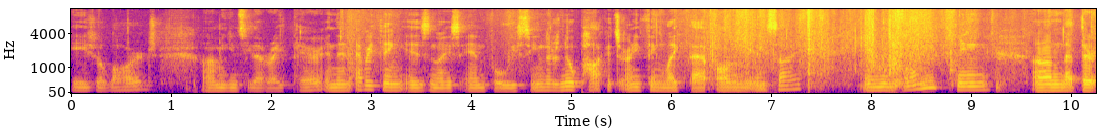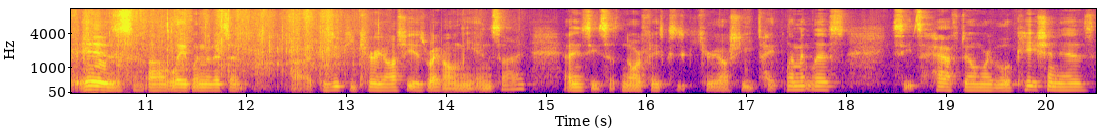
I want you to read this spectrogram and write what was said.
Asia large. Um, you can see that right there. And then everything is nice and fully seamed. There's no pockets or anything like that on the inside. And the only thing um, that there is uh, labeling that it's a uh, Kazuki Kuraishi is right on the inside. As you see, it says North Face Kazuki Kuraishi Type Limitless. You see it's half dome where the location is.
